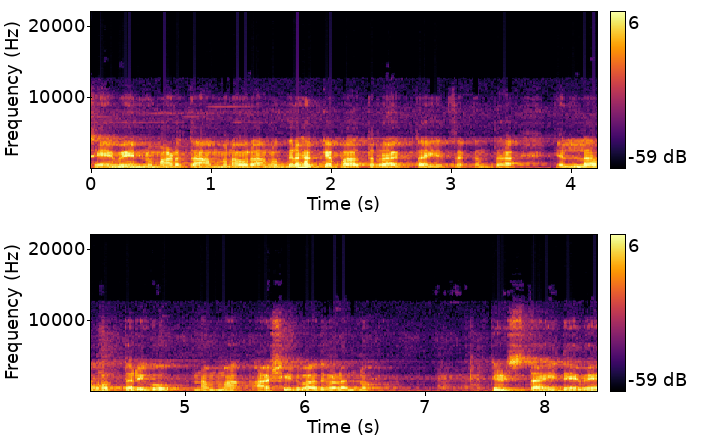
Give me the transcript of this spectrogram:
ಸೇವೆಯನ್ನು ಮಾಡ್ತಾ ಅಮ್ಮನವರ ಅನುಗ್ರಹಕ್ಕೆ ಪಾತ್ರರಾಗ್ತಾ ಇರತಕ್ಕಂಥ ಎಲ್ಲ ಭಕ್ತರಿಗೂ ನಮ್ಮ ಆಶೀರ್ವಾದಗಳನ್ನು ತಿಳಿಸ್ತಾ ಇದ್ದೇವೆ.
